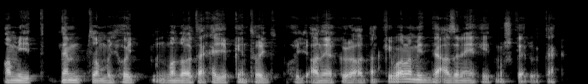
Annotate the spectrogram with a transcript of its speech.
amit nem tudom, hogy hogy gondolták egyébként, hogy, hogy anélkül adnak ki valamit, de az a itt most kerültek.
